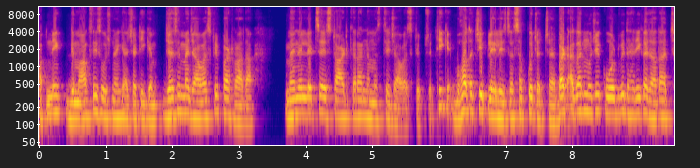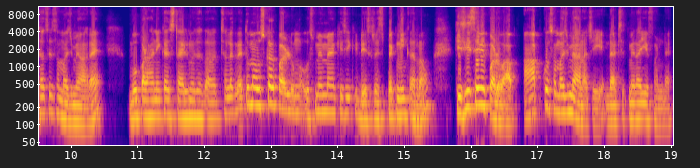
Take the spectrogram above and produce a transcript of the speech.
अपने दिमाग से ही सोचना है कि अच्छा ठीक है, जैसे मैं जावास्क्रिप्ट पढ़ रहा था, मैंने लेट से स्टार्ट करा नमस्ते जावास्क्रिप्ट से, ठीक है। बहुत अच्छी प्लेलिस्ट है, सब कुछ अच्छा है। बट अगर मुझे कोड विद हरी का ज़्यादा अच्छा से समझ में आ रहा है वो पढ़ाने का स्टाइल मुझे ज़्यादा अच्छा लग रहा है तो मैं उसका पढ़ लूँगा। उसमें मैं किसी की डिसरिस्पेक्ट नहीं कर रहा हूँ। किसी से भी पढ़ो आप। आपको समझ में आना चाहिए। दैट्स इट मेरा ये फंड है।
